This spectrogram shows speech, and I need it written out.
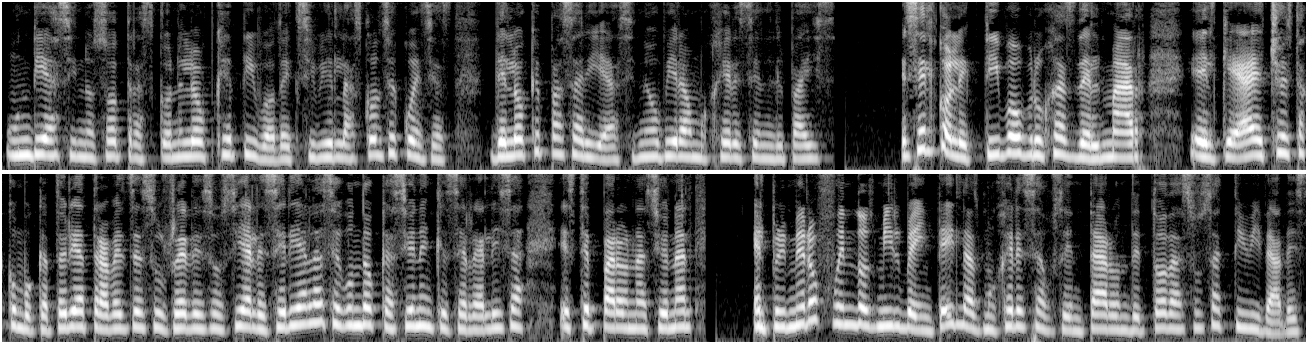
Un día sin nosotras con el objetivo de exhibir las consecuencias de lo que pasaría si no hubiera mujeres en el país. Es el colectivo Brujas del Mar el que ha hecho esta convocatoria a través de sus redes sociales. Sería la segunda ocasión en que se realiza este paro nacional el primero fue en 2020 y las mujeres se ausentaron de todas sus actividades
